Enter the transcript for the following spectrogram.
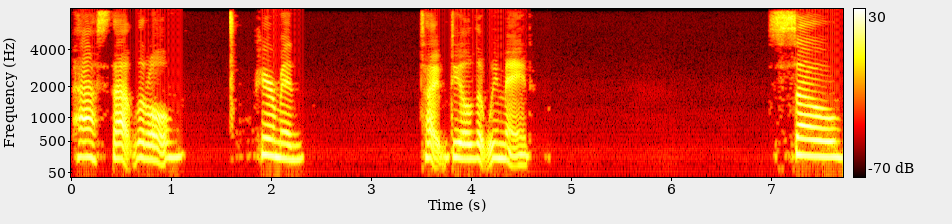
past that little pyramid type deal that we made. So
